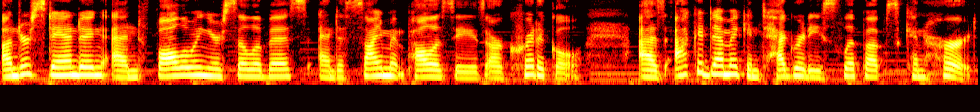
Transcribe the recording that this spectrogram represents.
Understanding and following your syllabus and assignment policies are critical, as academic integrity slip ups can hurt,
